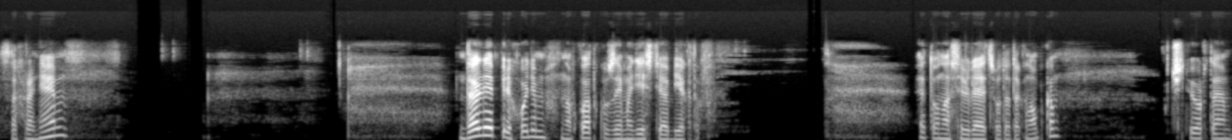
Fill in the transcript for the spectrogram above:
Сохраняем. Далее переходим на вкладку взаимодействия объектов. Это у нас является вот эта кнопка, четвертая.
